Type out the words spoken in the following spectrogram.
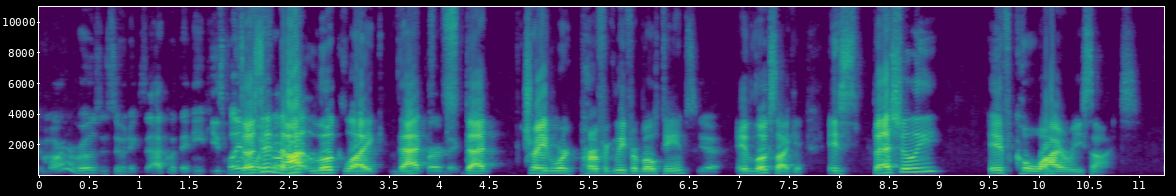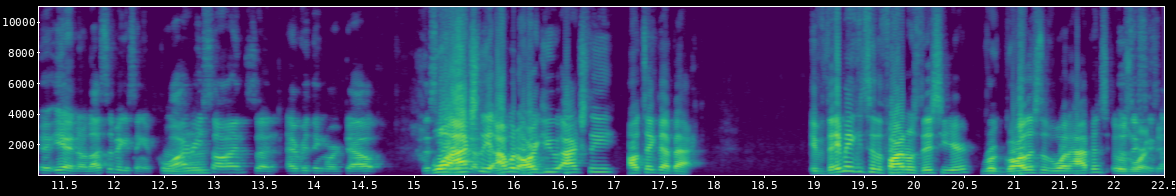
DeMar DeRozan's doing exactly what they need. He's playing. Does it guard. not look like that Perfect. that trade worked perfectly for both teams? Yeah. It looks like it, especially if Kawhi resigns. Uh, Yeah, no, that's the biggest thing. If Kawhi Mhm. resigns, then everything worked out. Well, actually, I would argue. Actually, I'll take that back. If they make it to the finals this year, regardless of what happens, it was worth it.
